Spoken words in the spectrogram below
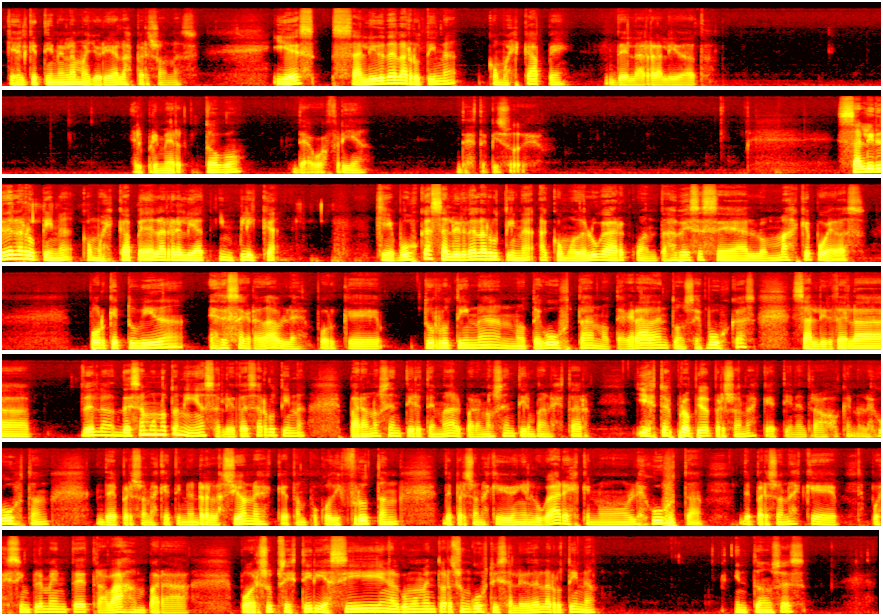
que es el que tienen la mayoría de las personas, y es salir de la rutina como escape de la realidad. El primer tobo de agua fría de este episodio. Salir de la rutina como escape de la realidad implica que buscas salir de la rutina a como de lugar, cuantas veces sea, lo más que puedas, porque tu vida es desagradable, porque tu rutina no te gusta, no te agrada, entonces buscas salir de la de, la, de esa monotonía, salir de esa rutina para no sentirte mal, para no sentir malestar. Y esto es propio de personas que tienen trabajos que no les gustan, de personas que tienen relaciones que tampoco disfrutan, de personas que viven en lugares que no les gusta, de personas que pues simplemente trabajan para poder subsistir y así en algún momento eres un gusto y salir de la rutina. Entonces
